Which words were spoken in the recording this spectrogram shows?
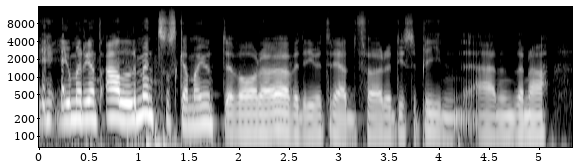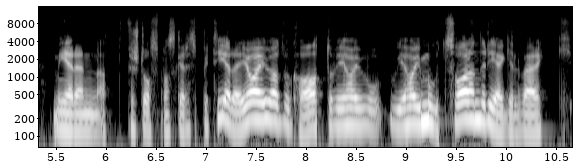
jo men rent allmänt så ska man ju inte vara överdrivet rädd för disciplinärendena mer än att förstås man ska respektera. Jag är ju advokat och vi har ju, vi har ju motsvarande regelverk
